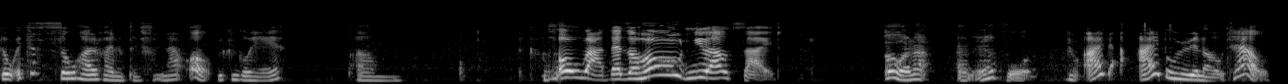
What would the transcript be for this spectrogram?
so it's just so hard to find a place for now. Oh, we can go here. Um. Oh wow, there's a whole new outside. Oh, and a- an airport. I I thought we were in a hotel.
